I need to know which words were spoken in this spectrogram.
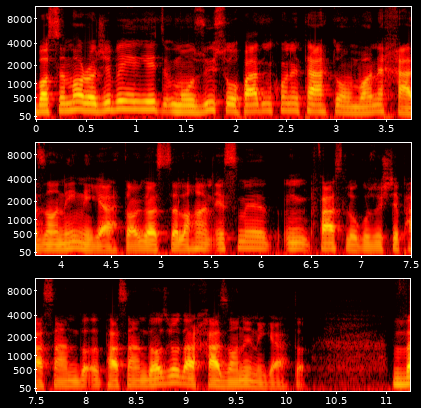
باسه ما راجع به یه موضوعی صحبت می‌کنه تحت عنوان خزانه نگهدار. یا اصطلاحا اسم این فصل رو گذاشته پسنداز رو در خزانه نگهدار. و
